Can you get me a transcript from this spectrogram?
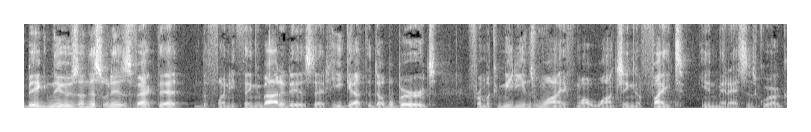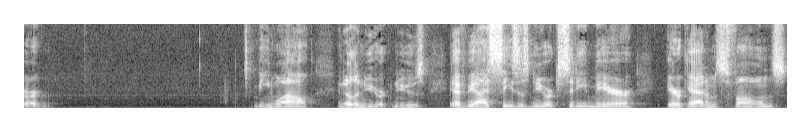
Big news on this one is the fact that the funny thing about it is that he got the double birds from a comedian's wife while watching a fight in Madison Square Garden. Meanwhile, in other New York news, FBI seizes New York City Mayor Eric Adams' phones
